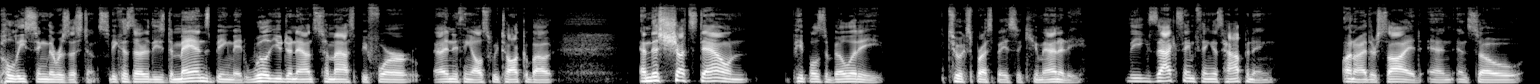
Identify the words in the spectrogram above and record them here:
policing the resistance because there are these demands being made. Will you denounce Hamas before anything else we talk about? And this shuts down people's ability to express basic humanity the exact same thing is happening on either side. And and so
